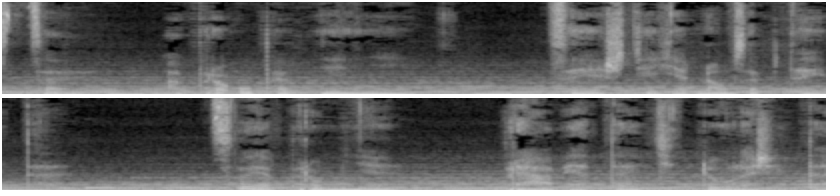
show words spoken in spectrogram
Otázce a pro upevnění se ještě jednou zeptejte, co je pro mě právě teď důležité.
